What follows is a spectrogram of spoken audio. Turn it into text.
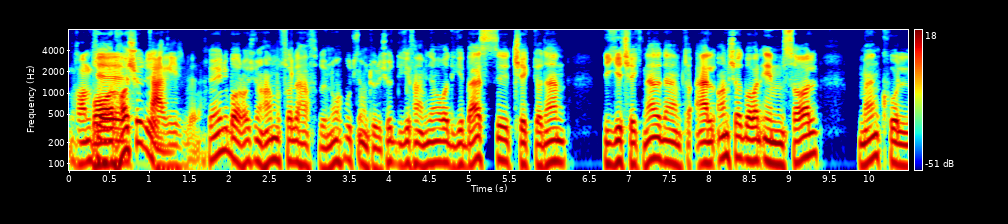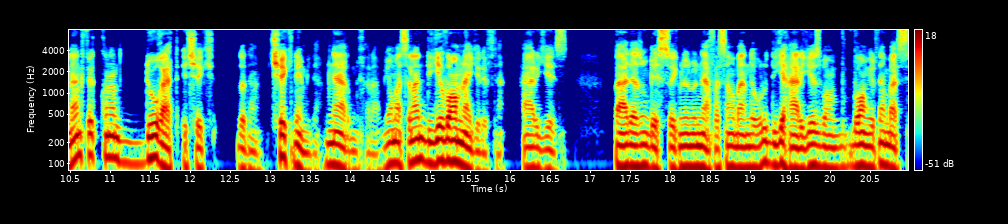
می‌خوام بارها که شده. تغییر بدم. خیلی بارها شده. همون سال 79 بود که اونطوری شد. دیگه فهمیدم آقا دیگه بس چک دادن دیگه چک ندادم. تا الان شاید باور امسال من کلا فکر کنم دو قطعه چک دادم. چک نمیدم. نقد می‌خرم. یا مثلا دیگه وام نگرفتم. هرگز. بعد از اون قصه که می‌دونم نفسمو بنده برو دیگه هرگز وام وام گرفتم. بس.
